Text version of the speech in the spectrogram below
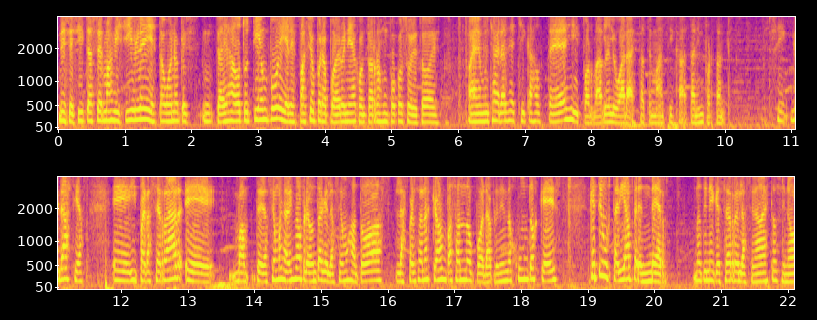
necesita ser más visible y está bueno que te hayas dado tu tiempo y el espacio para poder venir a contarnos un poco sobre todo esto. Bueno, muchas gracias chicas a ustedes y por darle lugar a esta temática tan importante. Sí, gracias. Eh, y para cerrar, eh, va- te hacemos la misma pregunta que le hacemos a todas las personas que van pasando por Aprendiendo Juntos, que es, ¿qué te gustaría aprender? No tiene que ser relacionado a esto, sino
